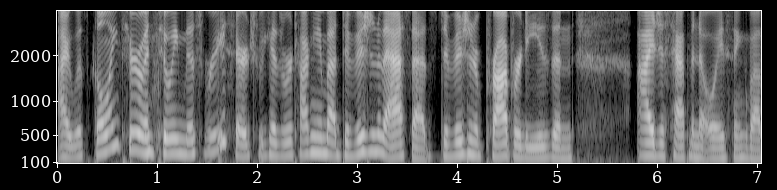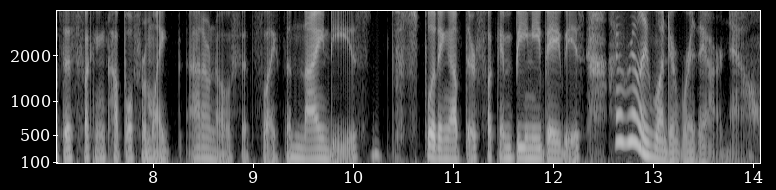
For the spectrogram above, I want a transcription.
I was going through and doing this research because we're talking about division of assets, division of properties and I just happen to always think about this fucking couple from like, I don't know if it's like the 90s, splitting up their fucking beanie babies. I really wonder where they are now.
